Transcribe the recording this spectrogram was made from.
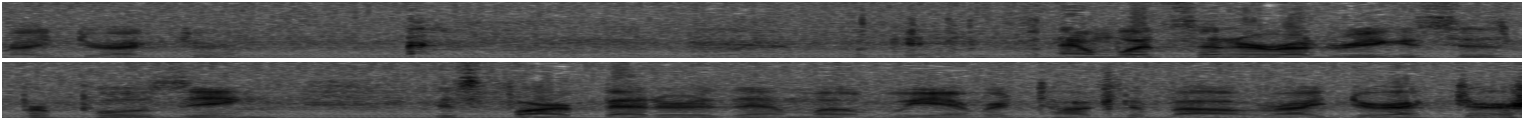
Right, Director? okay. And what Senator Rodriguez is proposing is far better than what we ever talked about, right, Director?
